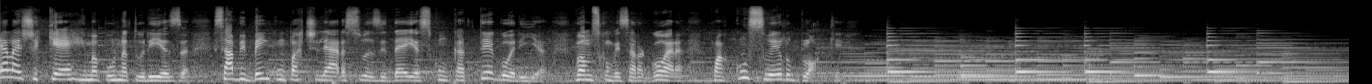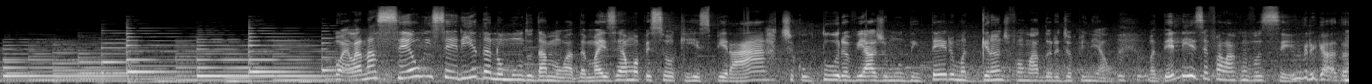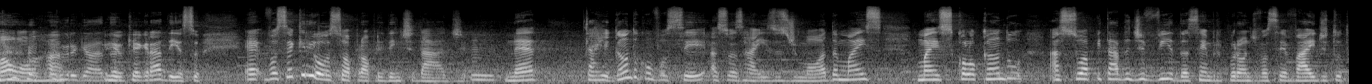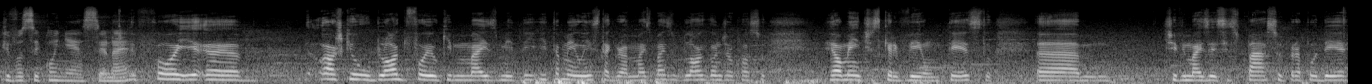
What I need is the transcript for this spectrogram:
Ela é chiquérrima por natureza, sabe bem compartilhar as suas ideias com categoria. Vamos conversar agora com a Consuelo Blocker. Bom, ela nasceu inserida no mundo da moda, mas é uma pessoa que respira arte, cultura, viaja o mundo inteiro, uma grande formadora de opinião. Uma delícia falar com você. Obrigada. Uma honra. Obrigada. Eu que agradeço. É, você criou a sua própria identidade, Hum. né? Carregando com você as suas raízes de moda, mas, mas colocando a sua pitada de vida sempre por onde você vai, de tudo que você conhece, né? Foi. é, eu acho que o blog foi o que mais me. E também o Instagram, mas mais o blog onde eu posso realmente escrever um texto. Tive mais esse espaço para poder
